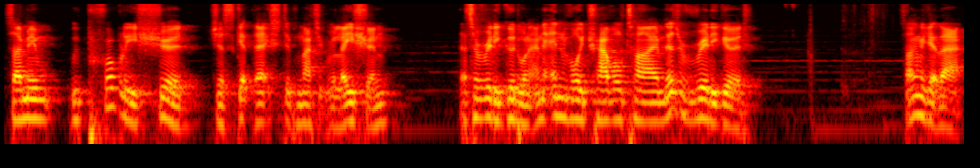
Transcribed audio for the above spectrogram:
So, I mean, we probably should just get the extra diplomatic relation. That's a really good one. And envoy travel time. Those are really good. So I'm going to get that.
